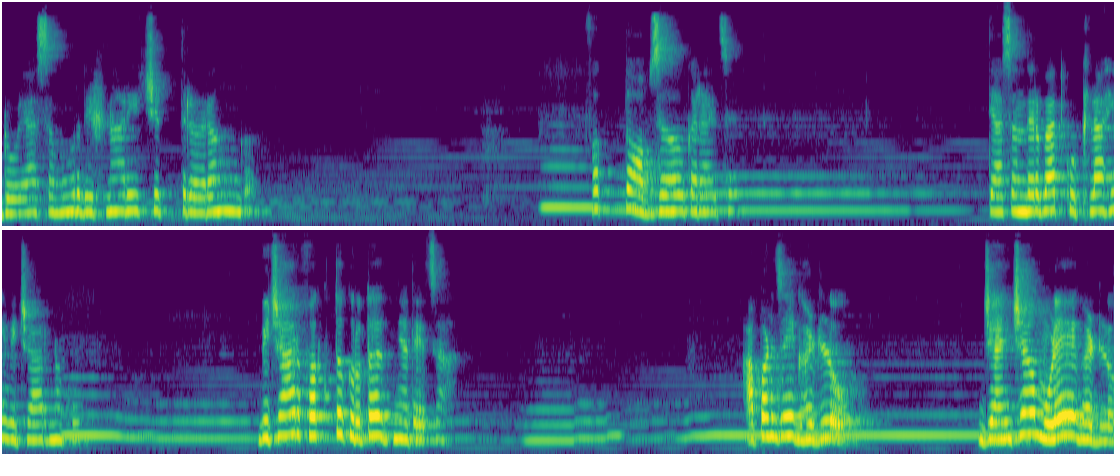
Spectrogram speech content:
डोळ्यासमोर दिसणारी चित्र रंग फक्त ऑब्झर्व करायचे. त्या संदर्भात कुठलाही विचार नको. विचार फक्त कृतज्ञतेचा. आपण जे घडलो ज्यांच्यामुळे घडलो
